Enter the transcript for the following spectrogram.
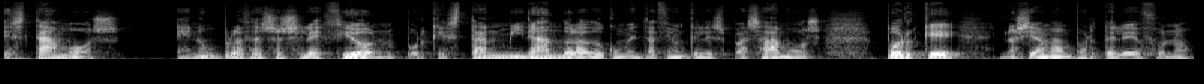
estamos en un proceso de selección, porque están mirando la documentación que les pasamos, porque nos llaman por teléfono,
